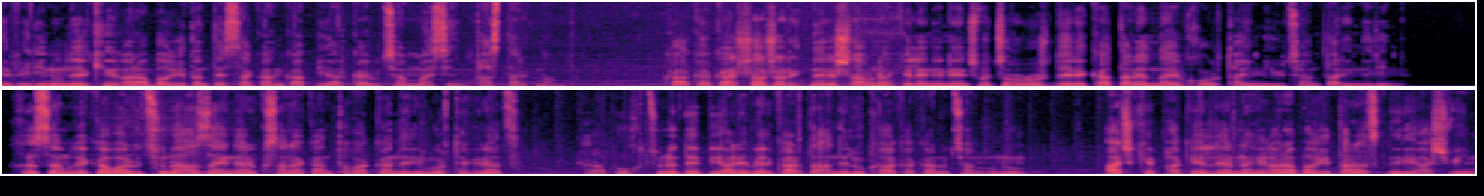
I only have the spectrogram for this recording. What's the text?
եւ վերին ու ներքին Ղարաբաղի տնտեսական կապի արկայության մասին փաստարկմամբ։ Քաղաքական շարժառիթները շարունակել են իրենց վճռորոշ դերը կատարել նաև խորհրդային միության տարիներին։ ԽՍՀՄ ղեկավարությունը 1920-ական թվականներին ворթեգրած հեղափոխությունը դեպի արևելք արտահանելու քաղաքականության հունում աչք է փակել Լեռնային Ղարաբաղի տարածքների հաշվին,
